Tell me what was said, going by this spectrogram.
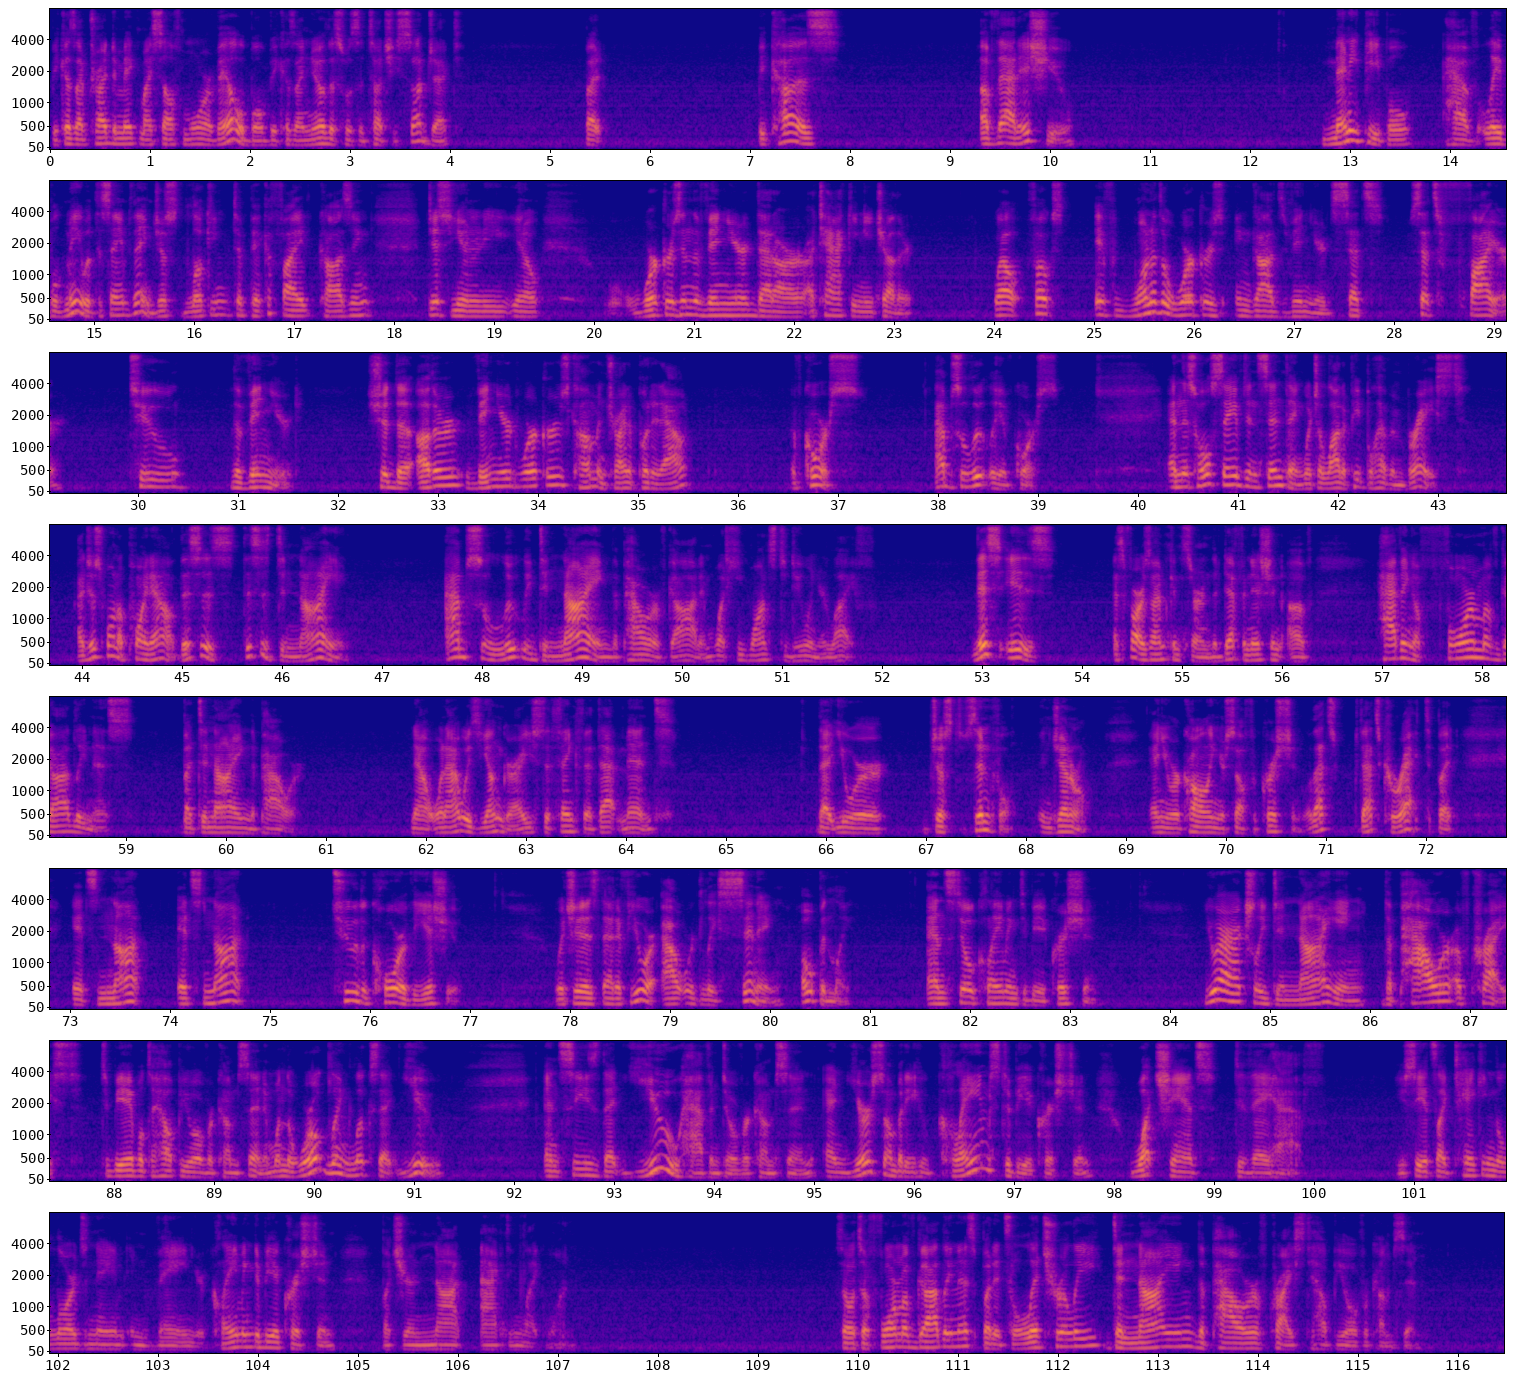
because I've tried to make myself more available because I know this was a touchy subject. But because of that issue, many people have labeled me with the same thing, just looking to pick a fight, causing disunity, you know, workers in the vineyard that are attacking each other. Well, folks, if one of the workers in God's vineyard sets sets fire to the vineyard, should the other vineyard workers come and try to put it out? Of course. Absolutely, of course. And this whole saved in sin thing, which a lot of people have embraced, I just want to point out this is this is denying absolutely denying the power of God and what he wants to do in your life. This is as far as I'm concerned the definition of having a form of godliness but denying the power. Now, when I was younger, I used to think that that meant that you were just sinful in general and you were calling yourself a Christian. Well, that's that's correct, but it's not it's not to the core of the issue, which is that if you are outwardly sinning openly and still claiming to be a Christian, you are actually denying the power of Christ to be able to help you overcome sin. And when the worldling looks at you and sees that you haven't overcome sin and you're somebody who claims to be a Christian, what chance do they have? You see, it's like taking the Lord's name in vain. You're claiming to be a Christian, but you're not acting like one. So it's a form of godliness, but it's literally denying the power of Christ to help you overcome sin.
